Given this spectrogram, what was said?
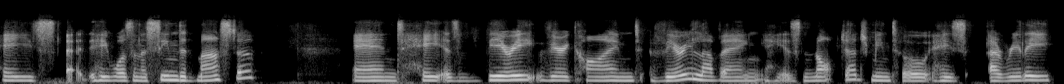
He's uh, he was an ascended master and he is very very kind very loving. He is not judgmental. He's a really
